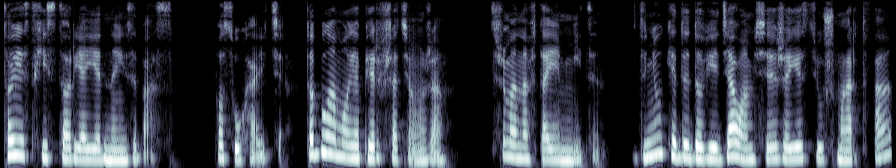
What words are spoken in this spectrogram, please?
To jest historia jednej z Was. Posłuchajcie. To była moja pierwsza ciąża, trzymana w tajemnicy. W dniu, kiedy dowiedziałam się, że jest już martwa,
